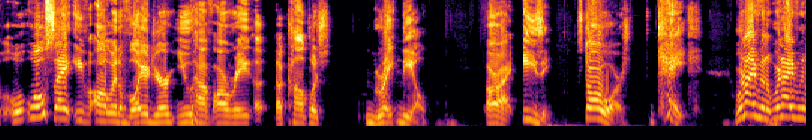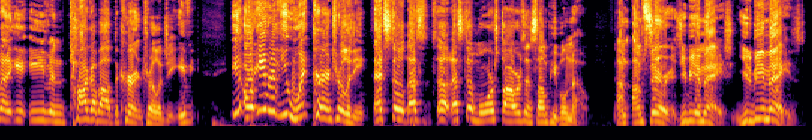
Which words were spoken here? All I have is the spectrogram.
we'll say even all the way to Voyager, you have already uh, accomplished Great deal. All right, easy. Star Wars, cake. We're not even gonna, we're not even gonna e- even talk about the current trilogy. If, or even if you went current trilogy, that's still, that's, uh, that's still more Star Wars than some people know. I'm, I'm serious. You'd be amazed. You'd be amazed.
